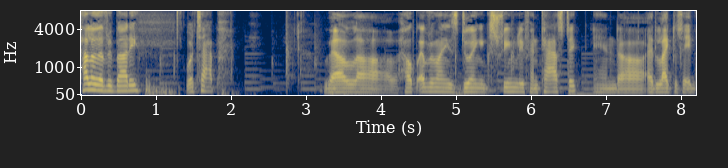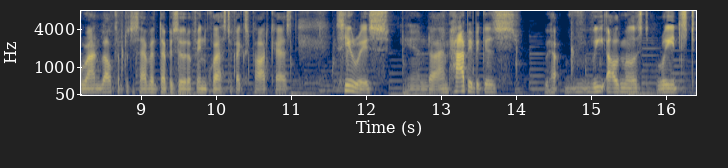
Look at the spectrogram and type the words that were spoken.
Hello, everybody. What's up? Well, uh, hope everyone is doing extremely fantastic, and uh, I'd like to say a grand welcome to the seventh episode of Inquest of X podcast series. And uh, I'm happy because we we almost reached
